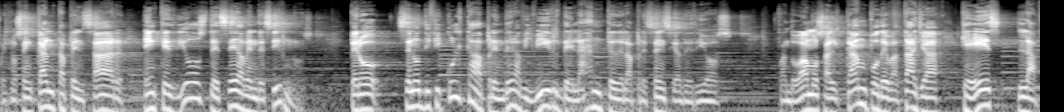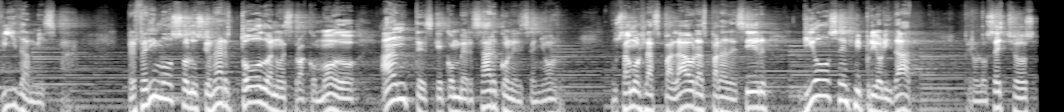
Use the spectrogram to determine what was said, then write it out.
Pues nos encanta pensar en que Dios desea bendecirnos, pero se nos dificulta aprender a vivir delante de la presencia de Dios, cuando vamos al campo de batalla que es la vida misma. Preferimos solucionar todo a nuestro acomodo antes que conversar con el Señor. Usamos las palabras para decir, Dios es mi prioridad, pero los hechos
